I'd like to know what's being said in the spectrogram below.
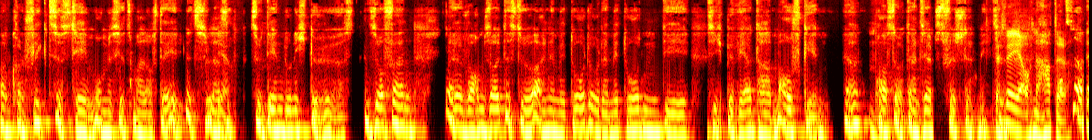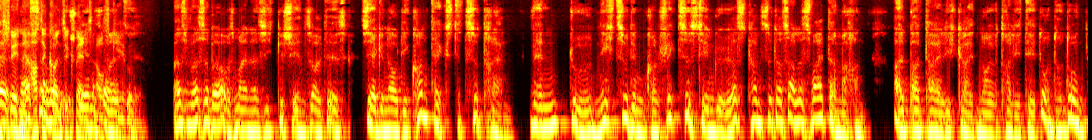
von Konfliktsystemen, um es jetzt mal auf der Ebene zu lassen, ja. zu denen du nicht gehörst. Insofern, äh, warum solltest du eine Methode oder Methoden, die sich bewährt haben, aufgeben? Ja, mhm. brauchst du auch dein Selbstverständnis. Das wäre ja auch eine harte, aber, das wäre eine harte Konsequenz aufgeben. Sollte, was, was aber aus meiner Sicht geschehen sollte, ist sehr genau die Kontexte zu trennen. Wenn du nicht zu dem Konfliktsystem gehörst, kannst du das alles weitermachen. Allparteilichkeit, Neutralität und, und, und.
